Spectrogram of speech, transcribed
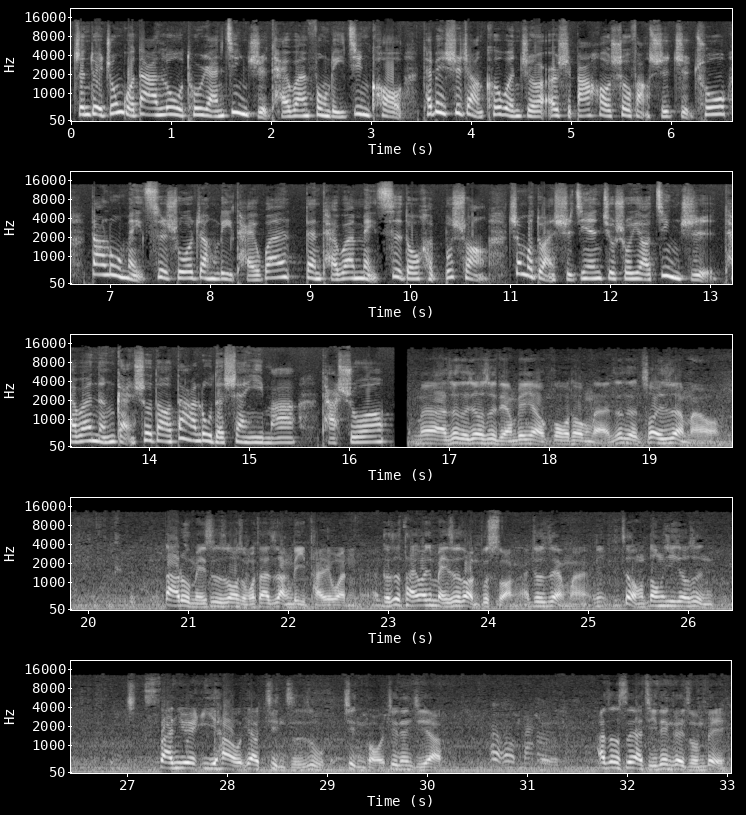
针对中国大陆突然禁止台湾凤梨进口，台北市长柯文哲二十八号受访时指出，大陆每次说让利台湾，但台湾每次都很不爽。这么短时间就说要禁止，台湾能感受到大陆的善意吗？他说：“没有，这个就是两边要有沟通的。这个所以是什么哦？大陆每次说什么他让利台湾，可是台湾每次都很不爽啊，就是这样嘛。你这种东西就是。”三月一号要禁止入进口，今天几号？二二八。啊，这个剩下几天可以准备？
